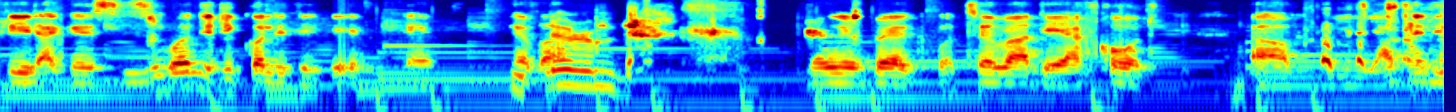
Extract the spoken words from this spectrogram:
played against. What did you call it again? Um. Nuremberg. Nuremberg, whatever they are called. Um, we actually,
